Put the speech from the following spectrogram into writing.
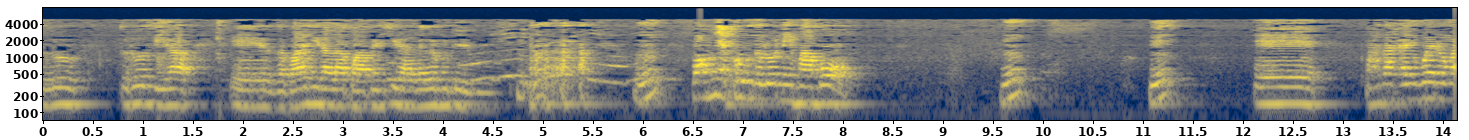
သူတို့သူတို့ဒီကအဲသဘာကြီးလာလာပါပင်ရှိတာလည်းမသိဘူးဟင်ပေါင်းမြတ်ဖုံးသူတို့နေမှာပေါ့ဟင်ဟင်အဲဘာသာခိုင်ဝဲတော့က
